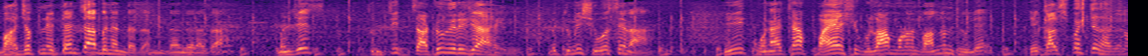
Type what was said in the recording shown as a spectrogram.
भाजप नेत्यांच्या अभिनंदनाचा अभिनंदनाचा म्हणजेच तुमची चाटुगिरी जी आहे मी तुम्ही शिवसेना ही कोणाच्या पायाशी गुलाम म्हणून बांधून ठेवले हे काल स्पष्ट झालं.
